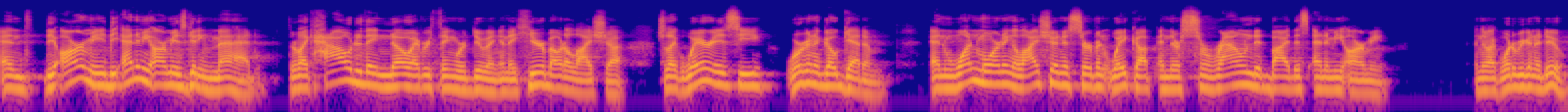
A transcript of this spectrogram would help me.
And the army, the enemy army is getting mad. They're like, how do they know everything we're doing? And they hear about Elisha. So like, where is he? We're going to go get him. And one morning, Elisha and his servant wake up and they're surrounded by this enemy army. And they're like, what are we going to do?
